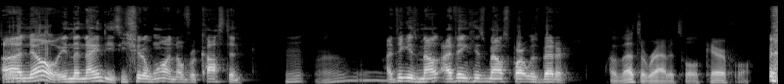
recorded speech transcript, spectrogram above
Uh, no, in the '90s, he should have won over Koston. Hmm. I think his mouse. I think his mouse part was better. Oh, that's a rabbit's hole. Careful.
